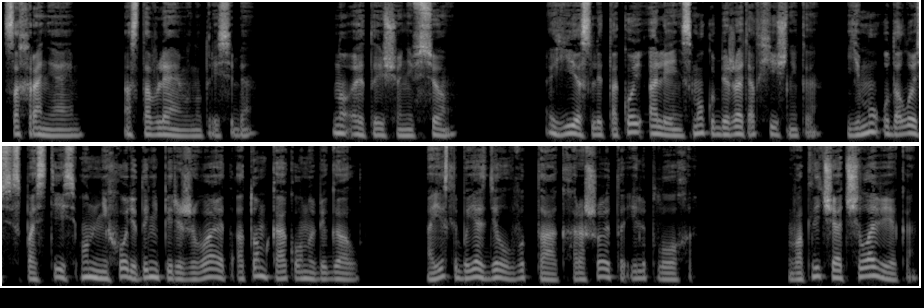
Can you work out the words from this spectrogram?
сохраняем, оставляем внутри себя. Но это еще не все. Если такой олень смог убежать от хищника, ему удалось спастись, он не ходит и не переживает о том, как он убегал. А если бы я сделал вот так, хорошо это или плохо? В отличие от человека,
